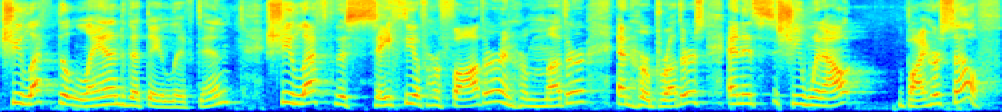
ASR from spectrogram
She left the land that they lived in. She left the safety of her father and her mother and her brothers. And it's, she went out by herself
